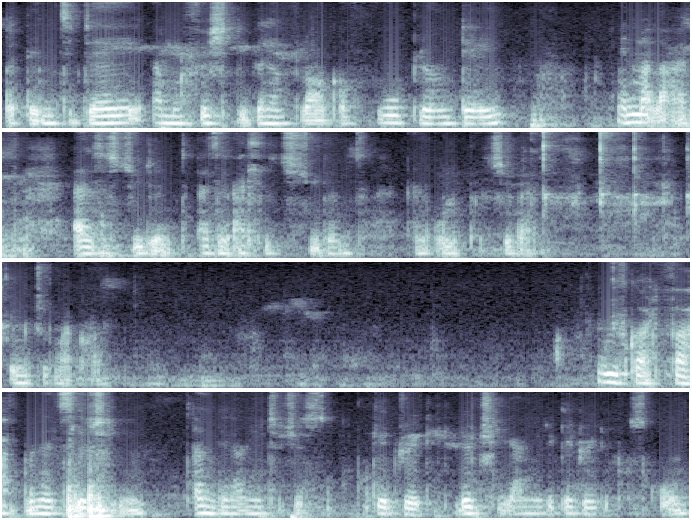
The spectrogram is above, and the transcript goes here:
But then today, I'm officially gonna vlog a full blown day in my life as a student, as an athlete student, and all of that shebang. Let me check my car. We've got five minutes literally, and then I need to just get ready. Literally, I need to get ready for school.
